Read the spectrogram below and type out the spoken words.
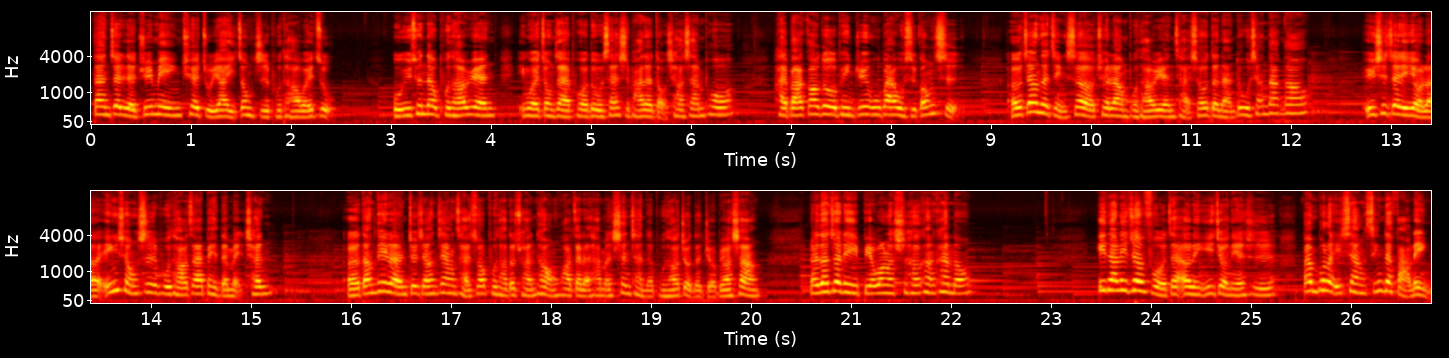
但这里的居民却主要以种植葡萄为主。五渔村的葡萄园因为种在坡度三十趴的陡峭山坡，海拔高度平均五百五十公尺。而这样的景色却让葡萄园采收的难度相当高，于是这里有了“英雄式葡萄栽培”的美称。而当地人就将这样采收葡萄的传统画在了他们盛产的葡萄酒的酒标上。来到这里，别忘了试喝看看哦。意大利政府在二零一九年时颁布了一项新的法令，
